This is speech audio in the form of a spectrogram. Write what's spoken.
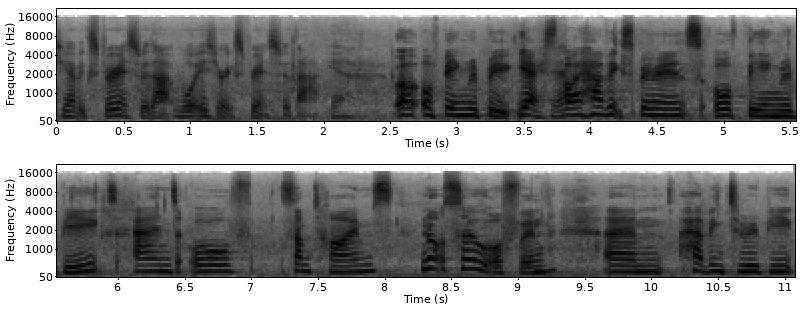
Do you have experience with that? What is your experience with that? Yeah. Of being rebuked, yes. Yeah. I have experience of being rebuked and of sometimes, not so often, um, having to rebuke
